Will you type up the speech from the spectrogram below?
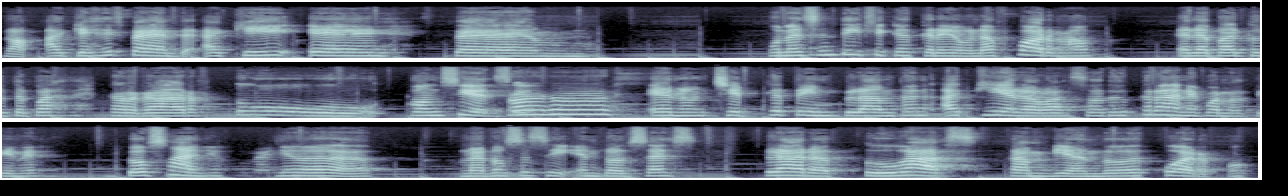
no, aquí es diferente. Aquí, este, una científica creó una forma en la cual tú te puedes descargar tu conciencia en un chip que te implantan aquí en la base del cráneo cuando tienes dos años, un año de edad, una cosa así. Entonces, claro, tú vas cambiando de cuerpo.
